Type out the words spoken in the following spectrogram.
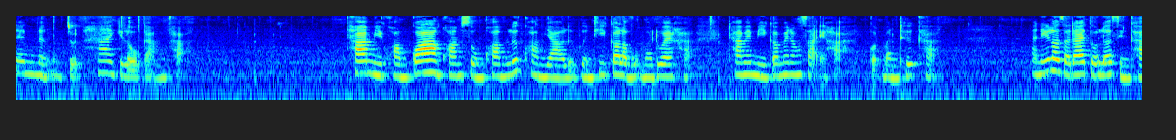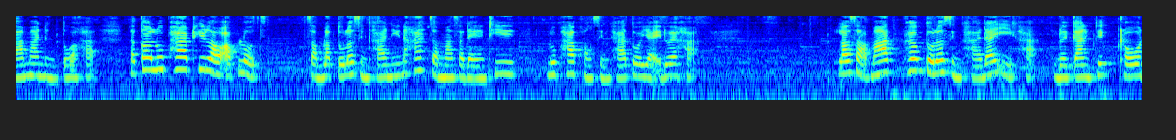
ช่น 1.5 กิโลกรัมค่ะ ถ้ามีความกว้าง ความสูง ความลึก ความยาว หรือพื้นที่ก็ระบุมาด้วยค่ะ ถ้าไม่มีก็ไม่ต้องใส่ค่ะ กดบันทึกค่ะ อันนี้เราจะได้ตัวเลือกสินค้ามา 1 ตัวค่ะ แล้วก็รูปภาพที่เราอัปโหลดสำหรับตัวเลือกสินค้านี้นะคะ จะมาแสดงที่รูปภาพของสินค้าตัวใหญ่ด้วยค่ะ เราสามารถเพิ่มตัวเลือกสินค้าได้อีกค่ะ โดยการคลิกโคลน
